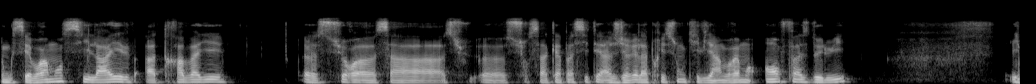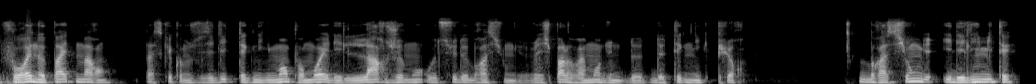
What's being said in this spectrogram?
Donc c'est vraiment s'il arrive à travailler euh, sur, euh, sa, sur, sa capacité à gérer la pression qui vient vraiment en face de lui, il pourrait ne pas être marrant. Parce que, comme je vous ai dit, techniquement, pour moi, il est largement au-dessus de Brass Je parle vraiment de, de, technique pure. Brass il est limité.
